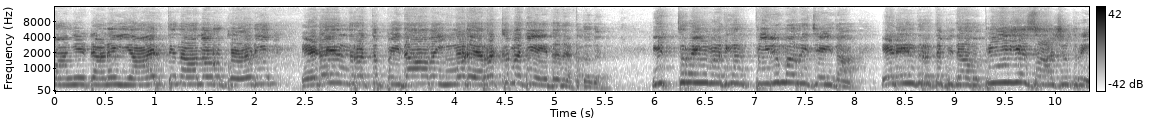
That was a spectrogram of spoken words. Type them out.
വാങ്ങിയിട്ടാണ് ഈ ആയിരത്തി നാനൂറ് കോടി എടയന്ത്രത്ത് പിതാവ് ഇങ്ങോട്ട് ഇറക്കുമതി ചെയ്തത്. ഇത്രയും അധികം തിരുമറി ചെയ്ത എടയന്ത്രത്തെ പിതാവ് പി എസ് ആശുപത്രി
